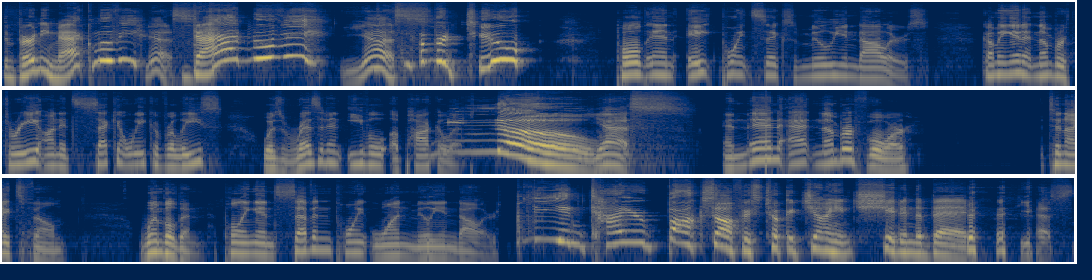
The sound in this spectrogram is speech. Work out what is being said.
The Bernie Mac movie? Yes. That movie? yes. Number two? Pulled in $8.6 million. Coming in at number three on its second week of release was Resident Evil Apocalypse. No. Yes. And then at number four, tonight's film, Wimbledon, pulling in $7.1 million. The entire box office took a giant shit in the bed. yes.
